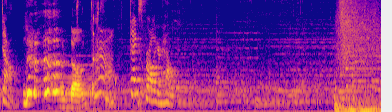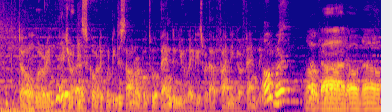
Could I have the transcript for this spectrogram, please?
Dung. I'm done. Thanks for all your help. Don't worry. As your escort, it would be dishonorable to abandon you ladies without finding your family Oh, first. Burn. Oh god, oh no.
